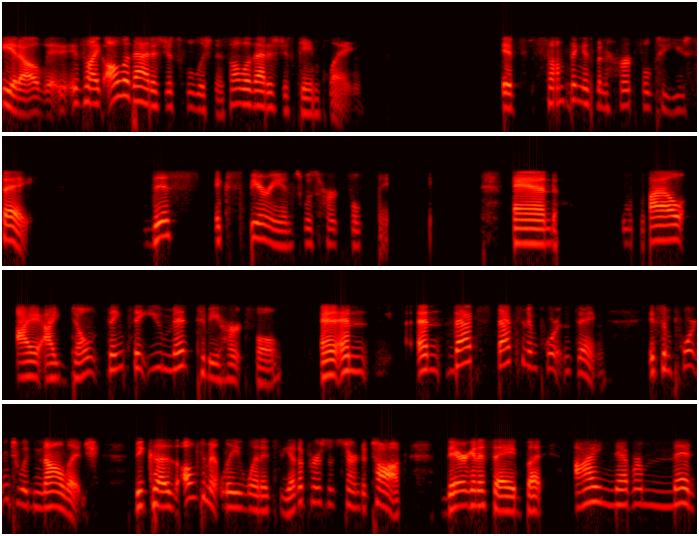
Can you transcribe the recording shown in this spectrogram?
you know, it's like all of that is just foolishness. All of that is just game playing. If something has been hurtful to you, say, this experience was hurtful to me. And while I, I don't think that you meant to be hurtful, and, and and that's that's an important thing. It's important to acknowledge because ultimately, when it's the other person's turn to talk, they're going to say, "But I never meant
